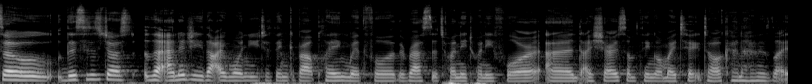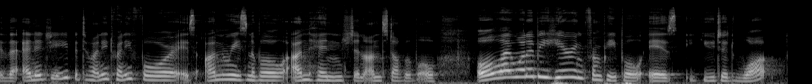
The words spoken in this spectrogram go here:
so, this is just the energy that I want you to think about playing with for the rest of 2024. And I shared something on my TikTok, and I was like, the energy for 2024 is unreasonable, unhinged, and unstoppable. All I want to be hearing from people is, you did what?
